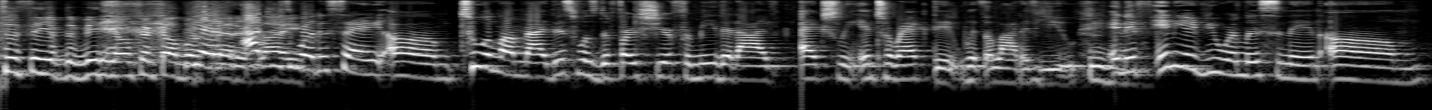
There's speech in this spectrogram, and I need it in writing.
to see if the video could come up Yes, better. I like, just want to say um, to alumni, this was the first year for me that I've actually interacted with a lot of you. Mm-hmm. And if any of you are listening, um,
